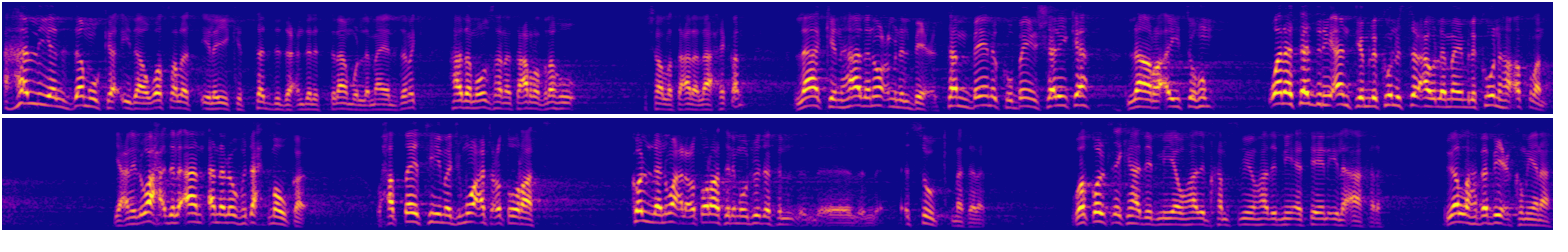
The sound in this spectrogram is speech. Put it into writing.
هل يلزمك إذا وصلت إليك تسدد عند الاستلام ولا ما يلزمك؟ هذا موضوع نتعرض له إن شاء الله تعالى لاحقا. لكن هذا نوع من البيع. تم بينك وبين شركة لا رأيتهم ولا تدري أنت يملكون السلعة ولا ما يملكونها أصلا. يعني الواحد الآن أنا لو فتحت موقع وحطيت فيه مجموعة عطورات كل أنواع العطورات اللي موجودة في السوق مثلا. وقلت لك هذه بمية وهذه بخمسمية وهذه بمئتين إلى آخره. يلا ببيعكم يا ناس.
